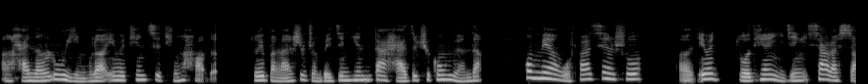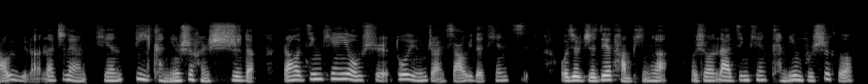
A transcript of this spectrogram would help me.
啊还能露营了，因为天气挺好的，所以本来是准备今天带孩子去公园的，后面我发现说。呃，因为昨天已经下了小雨了，那这两天地肯定是很湿的。然后今天又是多云转小雨的天气，我就直接躺平了。我说那今天肯定不适合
